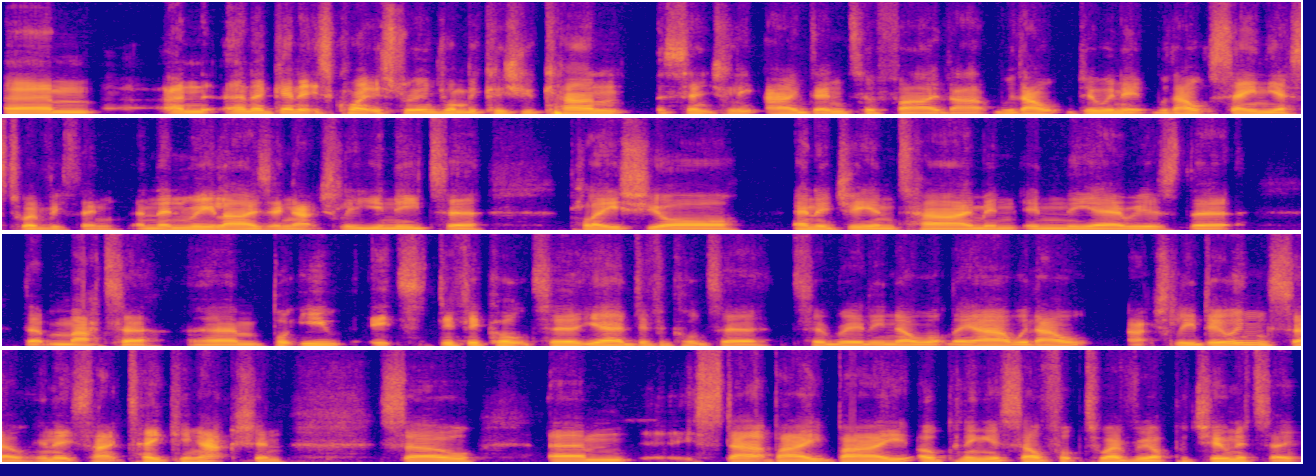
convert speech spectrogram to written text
um, and and again it's quite a strange one because you can't essentially identify that without doing it without saying yes to everything and then realizing actually you need to place your energy and time in in the areas that that matter. Um, but you it's difficult to yeah difficult to to really know what they are without actually doing so. And it's like taking action. So um, start by by opening yourself up to every opportunity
